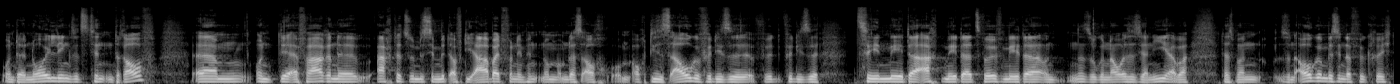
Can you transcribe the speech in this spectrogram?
und der Neuling sitzt hinten drauf ähm, und der Erfahrene achtet so ein bisschen mit auf die Arbeit von dem hinten, um, um das auch, um auch dieses Auge Auge für diese, für, für diese 10 Meter, 8 Meter, 12 Meter und ne, so genau ist es ja nie, aber dass man so ein Auge ein bisschen dafür kriegt.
